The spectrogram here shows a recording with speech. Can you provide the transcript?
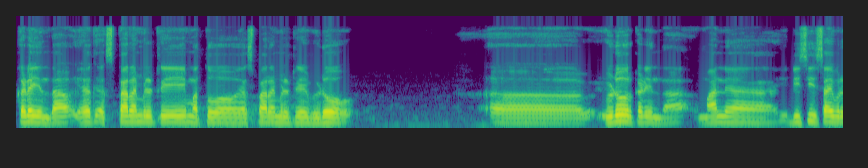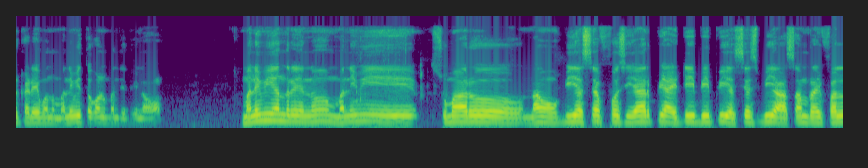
ಕಡೆಯಿಂದ ಎಕ್ಸ್ ಪ್ಯಾರಾಮಿಲಿಟ್ರಿ ಮತ್ತು ಎಕ್ಸ್ ಪ್ಯಾರಾಮಿಲಿಟ್ರಿ ವಿಡೋ ವಿಡೋರ್ ಕಡೆಯಿಂದ ಮಾನ್ಯ ಡಿ ಸಿ ಸಾಹೇಬ್ರ ಕಡೆ ಒಂದು ಮನವಿ ತಗೊಂಡು ಬಂದಿದ್ವಿ ನಾವು. ಮನವಿ ಅಂದ್ರೆ ಏನು? ಮನವಿ ಸುಮಾರು ನಾವು B S F C R P I T B P S S B Assam rifle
